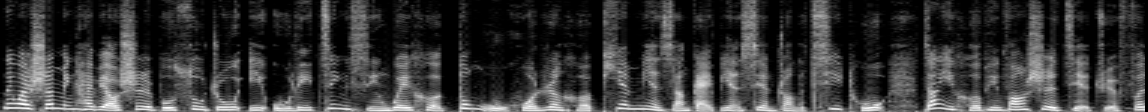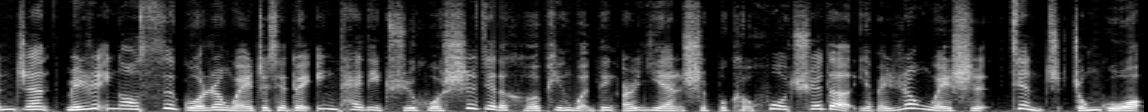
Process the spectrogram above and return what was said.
另外，声明还表示，不诉诸以武力进行威吓、动武或任何片面想改变现状的企图，将以和平方式解决纷争。美日印澳四国认为，这些对印太地区或世界的和平稳定而言是不可或缺的，也被认为是。是剑指中国。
